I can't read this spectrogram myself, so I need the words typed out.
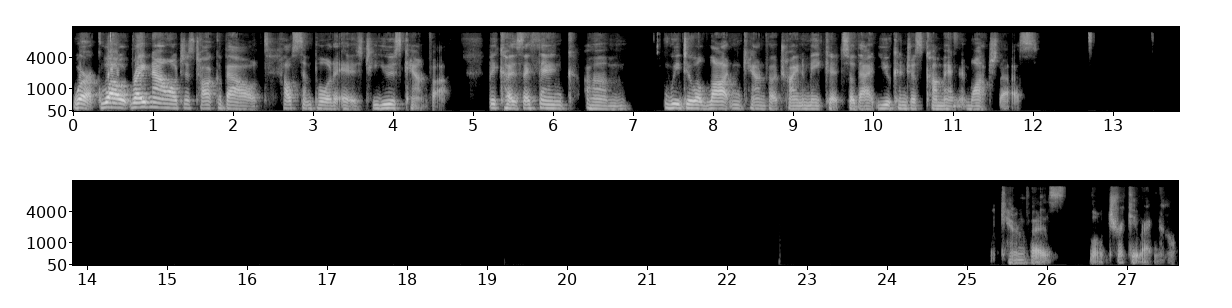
Work. Well, right now I'll just talk about how simple it is to use Canva because I think um, we do a lot in Canva trying to make it so that you can just come in and watch this. Canva is a little tricky right now.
